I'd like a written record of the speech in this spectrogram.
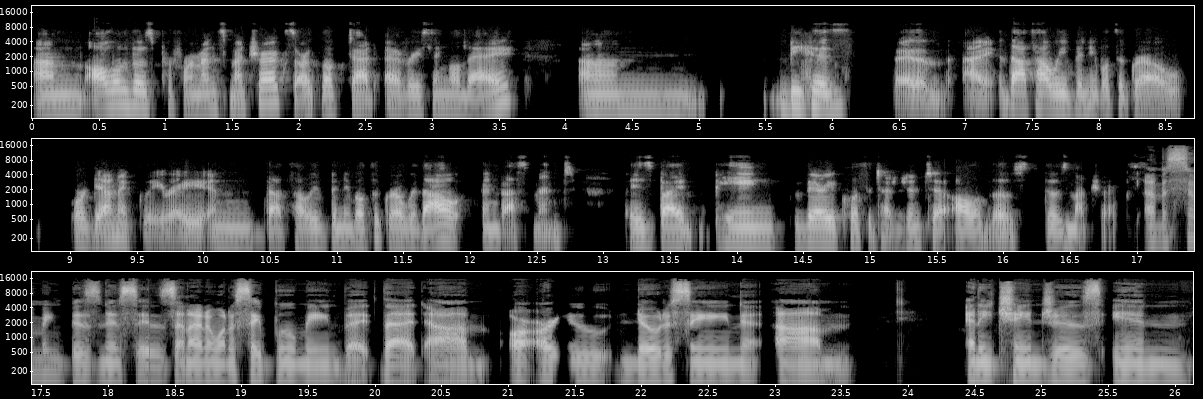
Um, all of those performance metrics are looked at every single day um, because uh, I, that's how we've been able to grow organically, right? And that's how we've been able to grow without investment is by paying very close attention to all of those those metrics. I'm assuming businesses, and I don't want to say booming, but that um, are are you noticing um, any changes in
